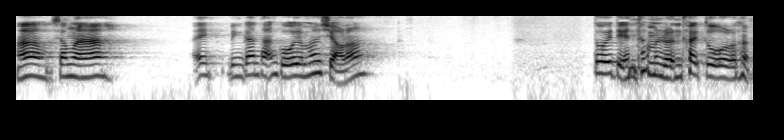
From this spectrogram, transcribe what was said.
à xong rồi ê bình can thẳng của em mới sợ đó 多一点，他们人太多了。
